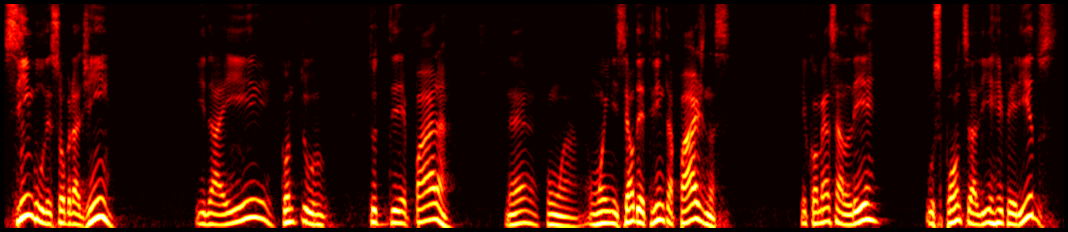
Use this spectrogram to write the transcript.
símbolo de Sobradinho. E daí, quando tu, tu te depara né, com uma, uma inicial de 30 páginas e começa a ler os pontos ali referidos,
